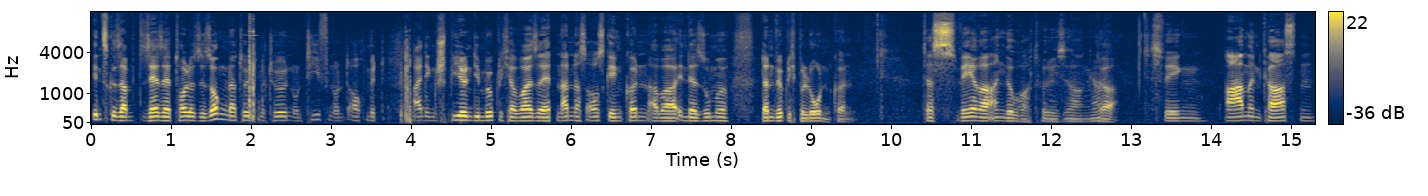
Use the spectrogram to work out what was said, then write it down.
insgesamt sehr, sehr tolle Saison, natürlich mit Höhen und Tiefen und auch mit einigen Spielen, die möglicherweise hätten anders ausgehen können, aber in der Summe dann wirklich belohnen können. Das wäre angebracht, würde ich sagen. Ja. Ja. Deswegen Amen, Carsten.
